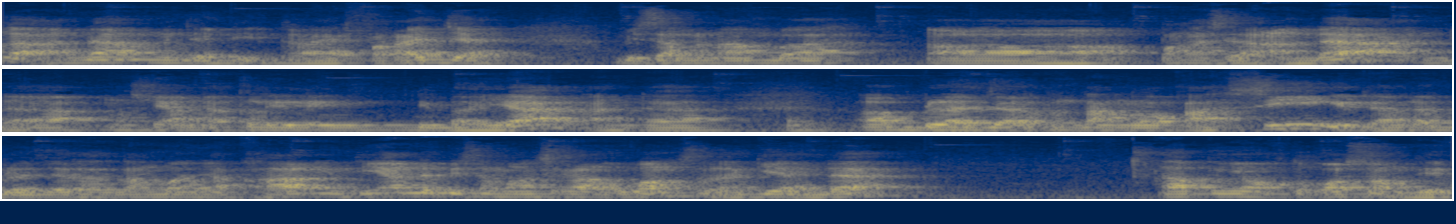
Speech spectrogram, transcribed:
nggak Anda menjadi driver aja? bisa menambah uh, penghasilan Anda, Anda maksudnya Anda keliling dibayar, Anda uh, belajar tentang lokasi gitu, Anda belajar tentang banyak hal, intinya Anda bisa menghasilkan uang selagi Anda uh, punya waktu kosong, jadi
